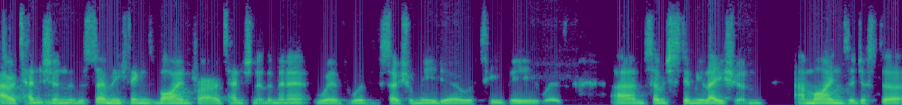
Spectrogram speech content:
our attention. There's so many things vying for our attention at the minute with with social media, with TV, with um, so much stimulation. Our minds are just a,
